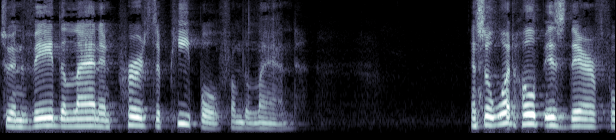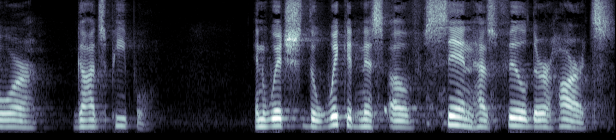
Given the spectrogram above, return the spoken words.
to invade the land and purge the people from the land. And so, what hope is there for God's people in which the wickedness of sin has filled their hearts?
